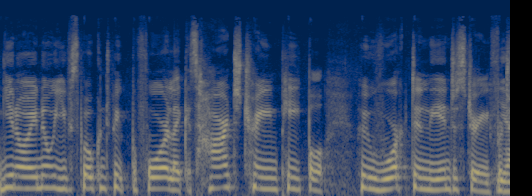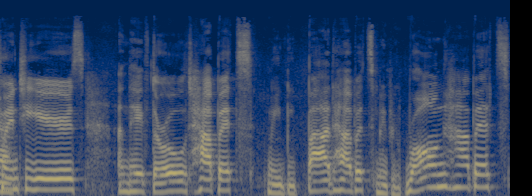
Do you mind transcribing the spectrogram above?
you know, I know you've spoken to people before. Like it's hard to train people who've worked in the industry for Yeah. 20 years, and they've their old habits, maybe bad habits, maybe wrong habits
